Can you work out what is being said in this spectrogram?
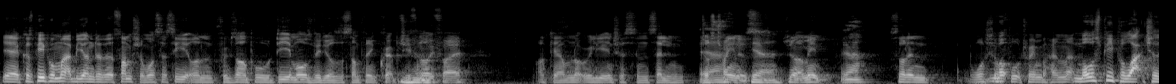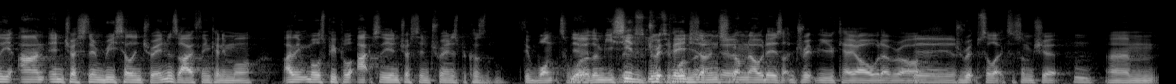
Yeah, because people might be under the assumption once they see it on, for example, DMO's videos or something, Crep Chief Notify. Okay, I'm not really interested in selling just Yeah. trainers. Yeah. Do you know what I mean? Yeah, So then, what's your Mo- thought train behind that? Most people actually aren't interested in reselling trainers, I think, anymore. I think most people are actually interested in trainers because they want to Yeah, wear them. You see the drip exclusive ones, pages on yeah. Instagram nowadays, like Drip UK or whatever, or Yeah, yeah, yeah. Drip Select or some shit. Hmm. Um,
